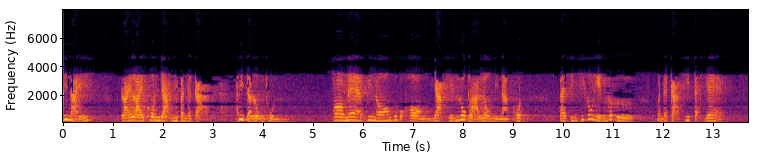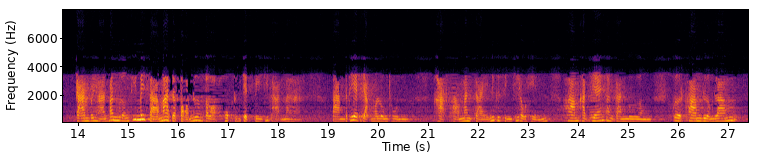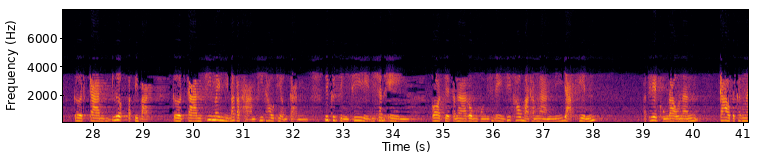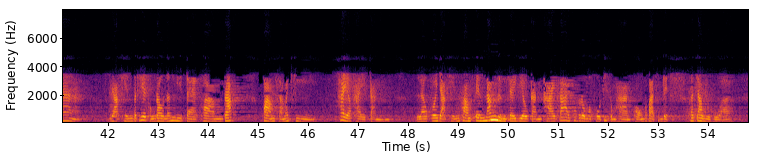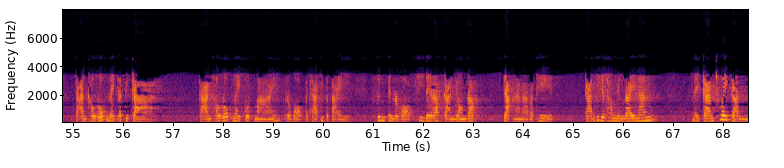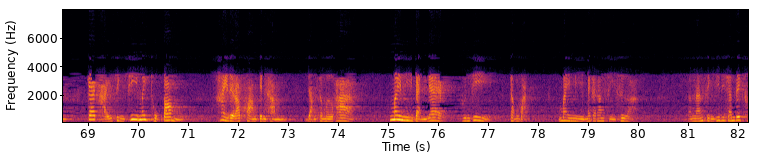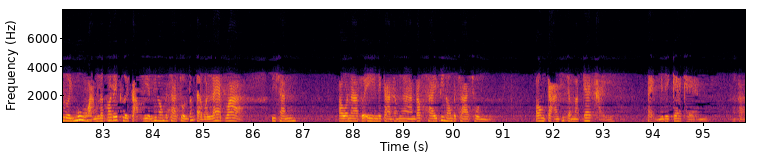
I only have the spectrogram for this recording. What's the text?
ที่ไหน หลายๆ คนอยากมีบรรยากาศที่จะลงทุน พ่อแม่พี่น้องผู้ปกครองอยากเห็นลูกหลานเรามีอนาคต แต่สิ่งที่เขาเห็นก็คือบรรยากาศที่แตกแยก การบริหารบ้านเมืองที่ไม่สามารถจะต่อเนื่องตลอด 6-7 ปีที่ผ่านมา ต่างประเทศอยากมาลงทุน ขาดความมั่นใจ นี่คือสิ่งที่เราเห็น ความขัดแย้งทางการเมือง เกิดความเหลื่อมล้ำ เกิดการเลือกปฏิบัติ เกิดการที่ไม่มีมาตรฐานที่เท่าเทียมกัน นี่คือสิ่งที่ดิฉันเอง ก็เจตนารมณ์ของดิฉันเองที่เข้ามาทำงานนี้อยากเห็นประเทศของเรานั้นก้าวไปข้างหน้า อยากเห็นประเทศของเรานั้นมีแต่ความรักความสามัคคีให้อภัยกัน แล้วก็อยากเห็นความเป็นน้ำหนึ่งใจเดียวกันภายใต้พระบรมโพธิสมภารของพระบาทสมเด็จพระเจ้าอยู่หัว การเคารพในกติกา การเคารพในกฎหมายระบอบประชาธิปไตย ซึ่งเป็นระบอบที่ได้รับการยอมรับจากนานาประเทศ การที่จะทำอย่างไรนั้น ในการช่วยกันแก้ไขสิ่งที่ไม่ถูกต้อง ให้ได้รับความเป็นธรรมอย่างเสมอภาค ไม่มีแบ่งแยกพื้นที่จังหวัด ไม่มีแม้กระทั่งสีเสื้อ ดังนั้นสิ่งที่ดิฉันได้เคยมุ่งหวัง แล้วก็ได้เคยกลับเรียนพี่น้องประชาชนตั้งแต่วันแรกว่าดิฉัน ภาวนาตัวเองในการทำงานรับใช้พี่น้องประชาชน ต้องการที่จะมาแก้ไข แต่ไม่ได้แก้แค้นนะคะ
